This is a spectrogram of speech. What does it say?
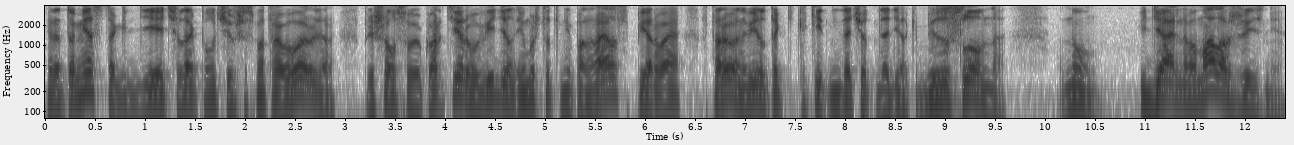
Это то место, где человек, получивший смотровой ордер, пришел в свою квартиру, увидел, ему что-то не понравилось, первое. Второе, он видел какие-то недочеты, недоделки. Безусловно, ну, идеального мало в жизни,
